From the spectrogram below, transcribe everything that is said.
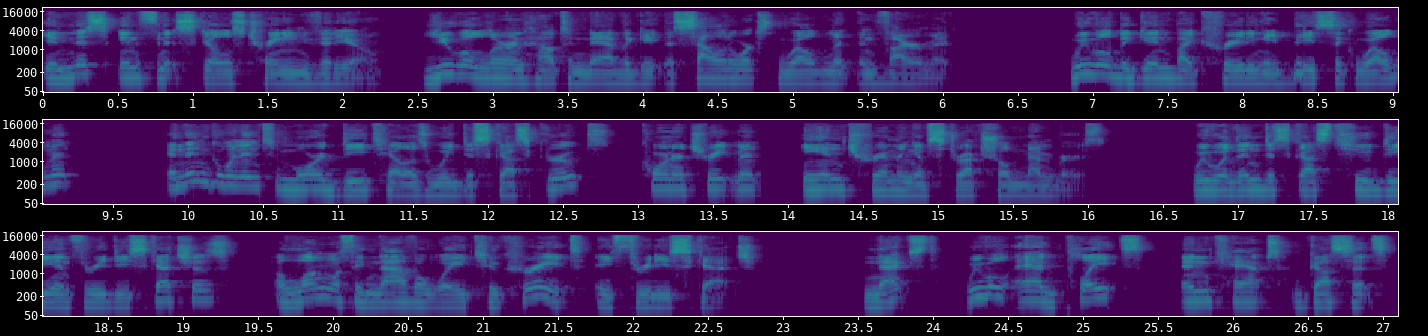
In this Infinite Skills training video, you will learn how to navigate the SOLIDWORKS weldment environment. We will begin by creating a basic weldment and then going into more detail as we discuss groups, corner treatment, and trimming of structural members. We will then discuss 2D and 3D sketches, along with a novel way to create a 3D sketch. Next, we will add plates, end caps, gussets,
